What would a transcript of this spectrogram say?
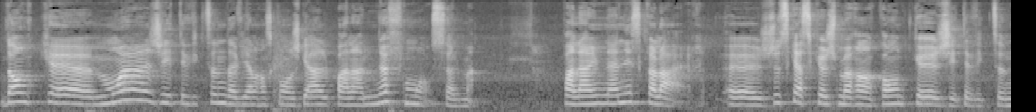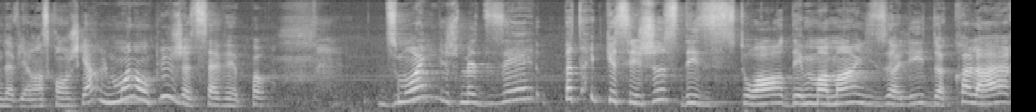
Donc, euh, moi, j'ai été victime de violence conjugale pendant neuf mois seulement, pendant une année scolaire, euh, jusqu'à ce que je me rende compte que j'étais victime de violence conjugale. Moi non plus, je ne le savais pas. Du moins, je me disais, peut-être que c'est juste des histoires, des moments isolés de colère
